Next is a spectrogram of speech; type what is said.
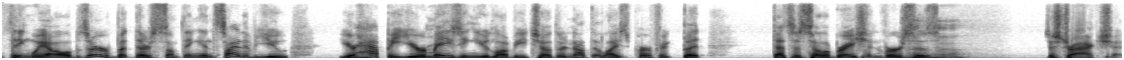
thing we all observe, but there's something inside of you. You're happy, you're amazing, you love each other. Not that life's perfect, but that's a celebration versus mm-hmm. distraction,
